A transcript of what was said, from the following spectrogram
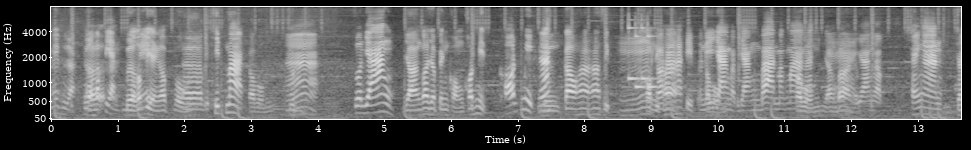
ไม่เบื่อเบื่อก็เปลี่ยนเบื่อก็เปลี่ยนครับผมเออไปคิดมากครับผมชุดอ่าส่วนยางยางก็จะเป็นของคอสมิดคอสมิกนะ19550อืมขอบก็15ห้าสิบอันครันี้บผมยางแบบยางบ้านมากๆครับผมนะยางบ้านอ่ยางแบบใช้งานใช้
